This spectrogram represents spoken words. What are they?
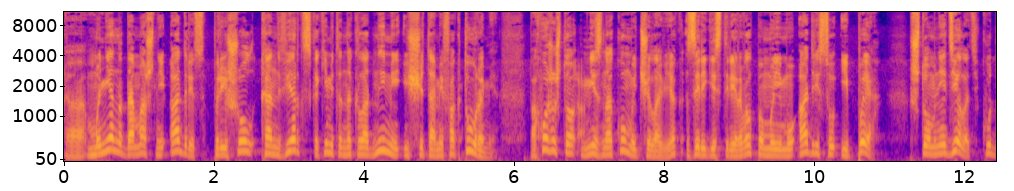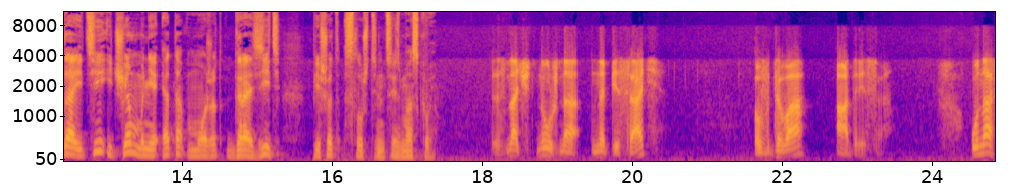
Э, мне на домашний адрес пришел конверт с какими-то накладными и счетами-фактурами. Похоже, что незнакомый человек зарегистрировал по моему адресу ИП. Что мне делать? Куда идти и чем мне это может грозить? Пишет слушательница из Москвы. Значит, нужно написать в два адреса. У нас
